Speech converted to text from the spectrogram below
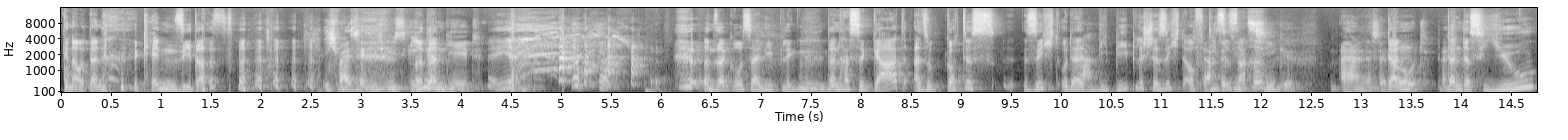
genau, dann kennen sie das. ich weiß ja nicht, wie es ihnen dann, geht. Ja. Unser großer Liebling. Mhm. Dann hast du God, also Gottes Sicht oder ah. die biblische Sicht auf dachte, diese Sache. Die Ziege. Ah, das ist ja dann, Goat. dann das You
